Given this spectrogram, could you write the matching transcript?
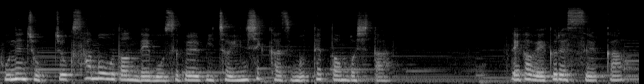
보는 족족 사모으던 내 모습을 미처 인식하지 못했던 것이다. 내가 왜 그랬을까?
